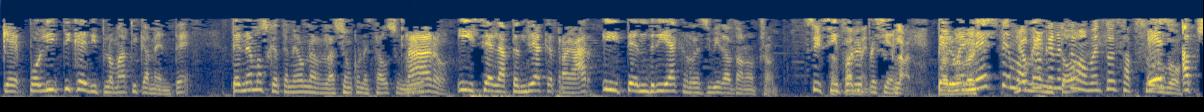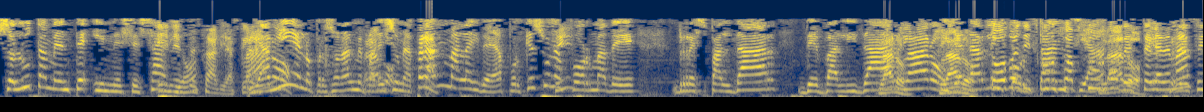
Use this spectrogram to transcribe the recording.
que política y diplomáticamente tenemos que tener una relación con Estados Unidos Claro. y se la tendría que tragar y tendría que recibir a Donald Trump. Sí, si fuera el presidente. claro. Pero Pero en este Yo momento creo que en este momento es absurdo. es absolutamente innecesario. Innecesaria, Y a claro. mí en lo personal me Bravo. parece una Espera. tan mala idea porque es una Sí. forma de respaldar, de validar, Claro, Claro, y claro. de darle todo el discurso absurdo Claro. de este, Y además- de este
